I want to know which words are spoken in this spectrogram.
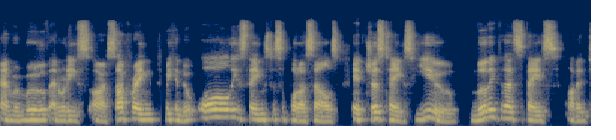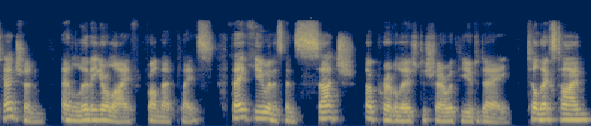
and remove and release our suffering. We can do all these things to support ourselves. It just takes you moving to that space of intention and living your life from that place. Thank you, and it's been such a privilege to share with you today. Till next time,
